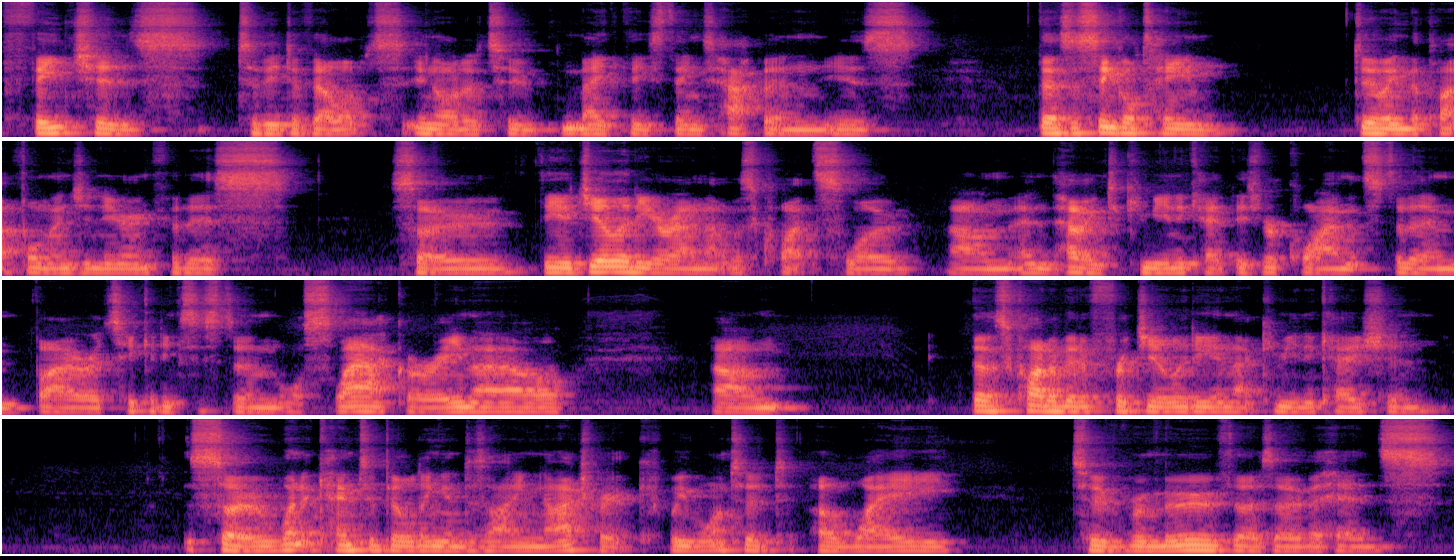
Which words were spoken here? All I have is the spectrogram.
features to be developed in order to make these things happen is there's a single team doing the platform engineering for this. So the agility around that was quite slow, um, and having to communicate these requirements to them via a ticketing system or Slack or email. Um, there was quite a bit of fragility in that communication. So when it came to building and designing Nitric, we wanted a way to remove those overheads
